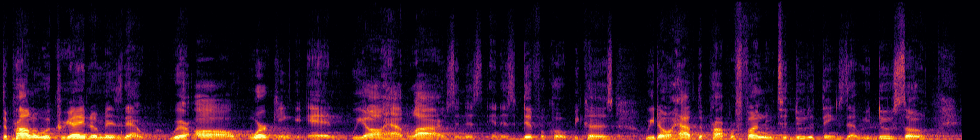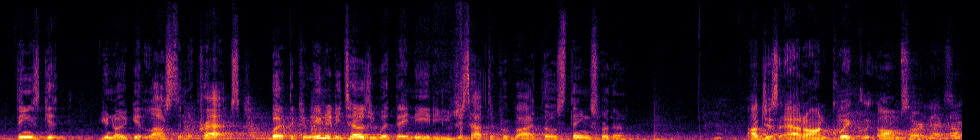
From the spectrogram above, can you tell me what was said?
The problem with creating them is that we're all working and we all have lives, and it's and it's difficult because we don't have the proper funding to do the things that we do. So things get you know, you get lost in the cracks. But the community tells you what they need, and you just have to provide those things for them. I'll just add on quickly. Oh, I'm sorry, Nancy.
